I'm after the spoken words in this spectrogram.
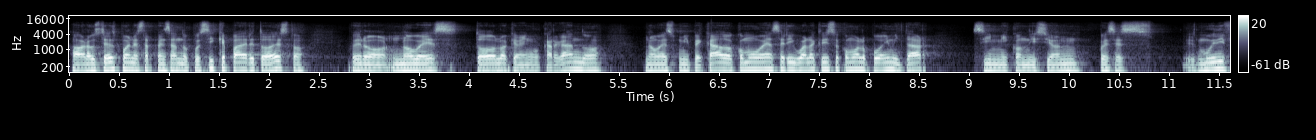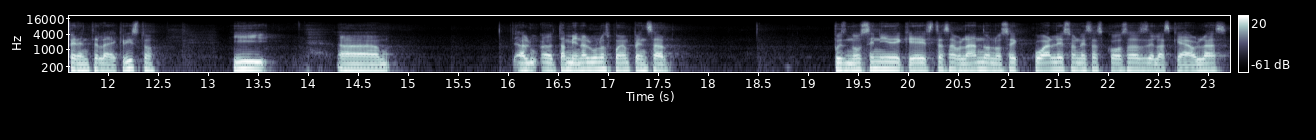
Ahora ustedes pueden estar pensando, pues sí, qué padre todo esto, pero no ves todo lo que vengo cargando, no ves mi pecado, ¿cómo voy a ser igual a Cristo? ¿Cómo lo puedo imitar si mi condición pues es, es muy diferente a la de Cristo? Y uh, eh, también algunos pueden pensar, pues no sé ni de qué estás hablando, no sé cuáles son esas cosas de las que hablas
